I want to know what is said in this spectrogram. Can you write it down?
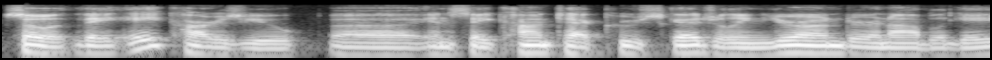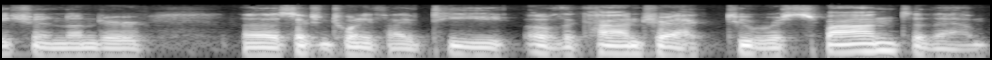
So they ACARS you uh, and say contact crew scheduling. You're under an obligation under uh, Section 25T of the contract to respond to them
